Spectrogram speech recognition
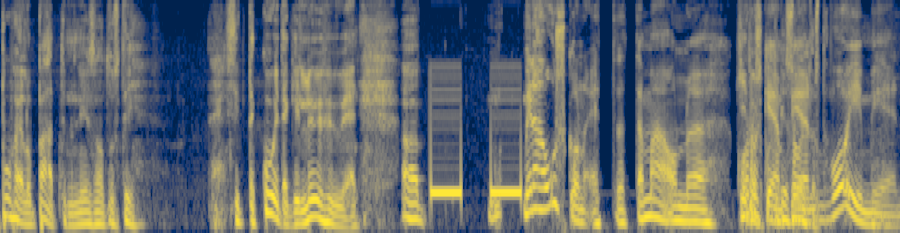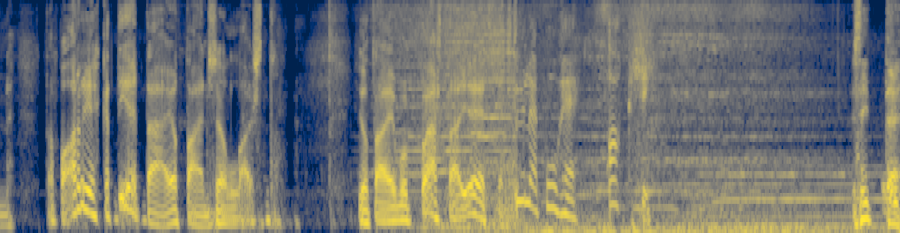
puhelu päättynyt niin sanotusti sitten kuitenkin lyhyen. Minä uskon, että tämä on korkeampien voimien tapa. Ari ehkä tietää jotain sellaista, jota ei voi päästä jeettämään. Yle Puhe, akti. Sitten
